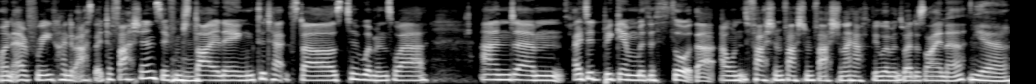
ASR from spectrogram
on every kind of aspect of fashion. So from styling to textiles to women's wear. And um, I did begin with the thought that I want fashion, fashion, fashion. I have to be a women's wear designer. Yeah.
